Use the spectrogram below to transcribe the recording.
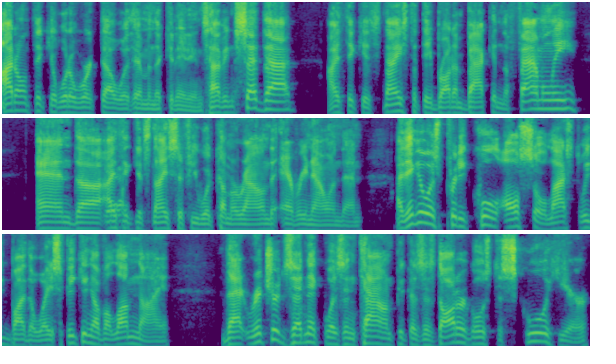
I don't think it would have worked out with him and the Canadiens. Having said that, I think it's nice that they brought him back in the family And uh, I think it's nice if he would come around every now and then. I think it was pretty cool also last week, by the way, speaking of alumni, that Richard Zednik was in town because his daughter goes to school here.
